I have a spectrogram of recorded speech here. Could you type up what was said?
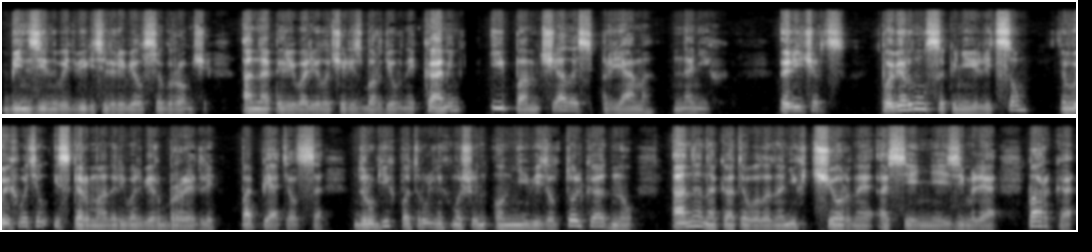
бензиновый двигатель ревел все громче. Она перевалила через бордюрный камень и помчалась прямо на них. Ричардс повернулся к ней лицом, выхватил из кармана револьвер Брэдли, попятился. Других патрульных машин он не видел, только одну. Она накатывала на них черная осенняя земля парка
